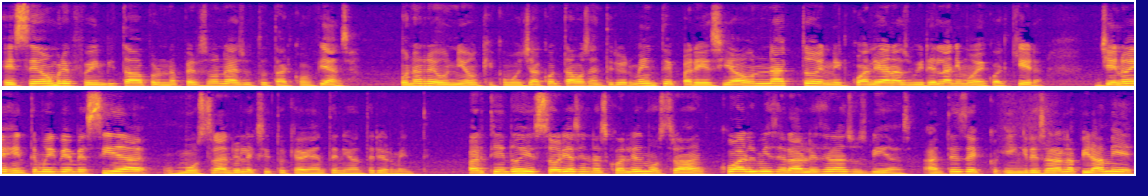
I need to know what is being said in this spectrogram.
Este hombre fue invitado por una persona de su total confianza. Una reunión que como ya contamos anteriormente parecía un acto en el cual iban a subir el ánimo de cualquiera, lleno de gente muy bien vestida mostrando el éxito que habían tenido anteriormente partiendo de historias en las cuales mostraban cuál miserables eran sus vidas antes de ingresar a la pirámide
